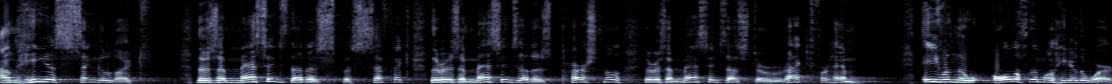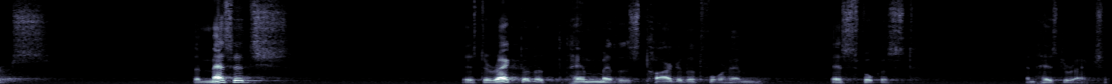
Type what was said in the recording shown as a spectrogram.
and he is singled out. There's a message that is specific, there is a message that is personal, there is a message that's direct for him. Even though all of them will hear the words, the message is directed at him, it is targeted for him, is focused in his direction.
